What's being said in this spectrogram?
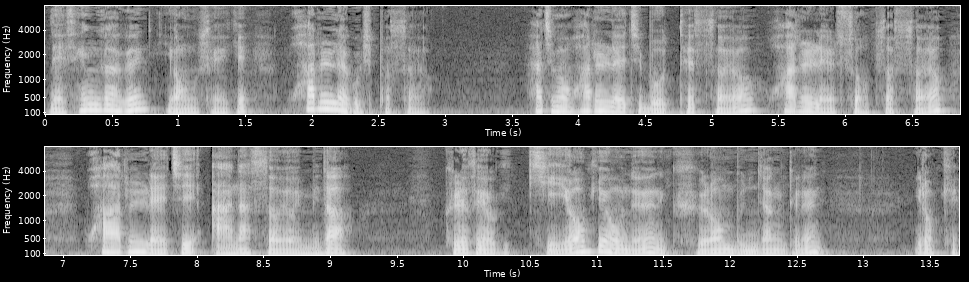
내 생각은 영수에게 화를 내고 싶었어요. 하지만 화를 내지 못했어요. 화를 낼 수 없었어요. 화를 내지 않았어요입니다. 그래서 여기 기억에 오는 그런 문장들은 이렇게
